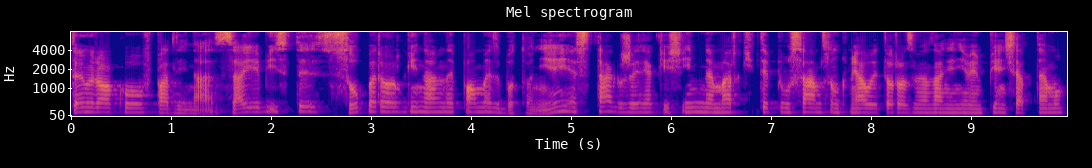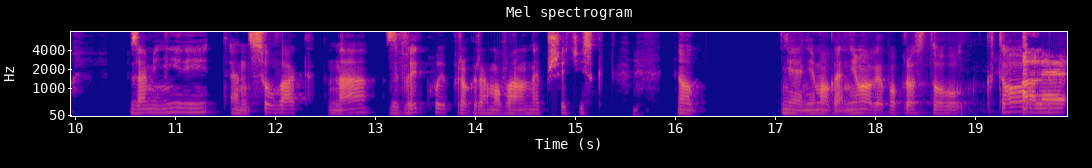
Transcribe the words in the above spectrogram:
Tym roku wpadli na zajebisty, super oryginalny pomysł, bo to nie jest tak, że jakieś inne marki typu Samsung miały to rozwiązanie, nie wiem, 5 lat temu. Zamienili ten suwak na zwykły programowalny przycisk. No, nie, nie mogę, nie mogę, po prostu kto... Ale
